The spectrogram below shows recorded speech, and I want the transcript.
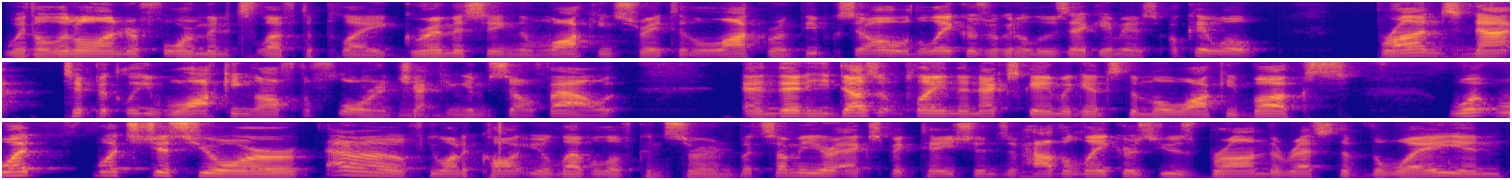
with a little under four minutes left to play, grimacing and walking straight to the locker room. People say, "Oh, well, the Lakers were going to lose that game." Okay, well, Bron's not typically walking off the floor and mm-hmm. checking mm-hmm. himself out, and then he doesn't play in the next game against the Milwaukee Bucks. What what what's just your I don't know if you want to call it your level of concern, but some of your expectations of how the Lakers use Bron the rest of the way, and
